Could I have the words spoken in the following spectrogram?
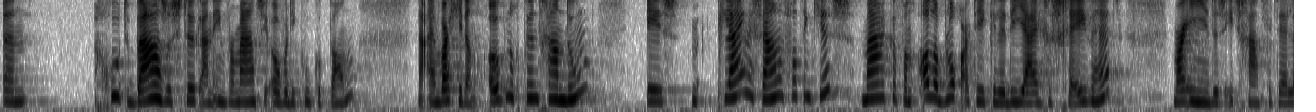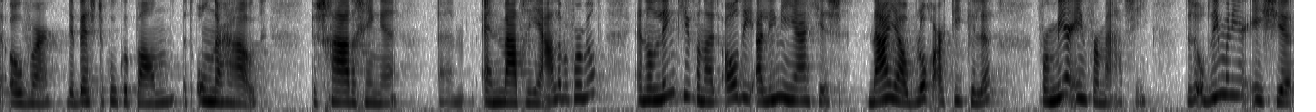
een goed basisstuk aan informatie over die koekenpan. Nou, en wat je dan ook nog kunt gaan doen, is kleine samenvattingjes maken van alle blogartikelen die jij geschreven hebt. Waarin je dus iets gaat vertellen over de beste koekenpan, het onderhoud, beschadigingen um, en materialen bijvoorbeeld. En dan link je vanuit al die alineaatjes naar jouw blogartikelen voor meer informatie. Dus op die manier is je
